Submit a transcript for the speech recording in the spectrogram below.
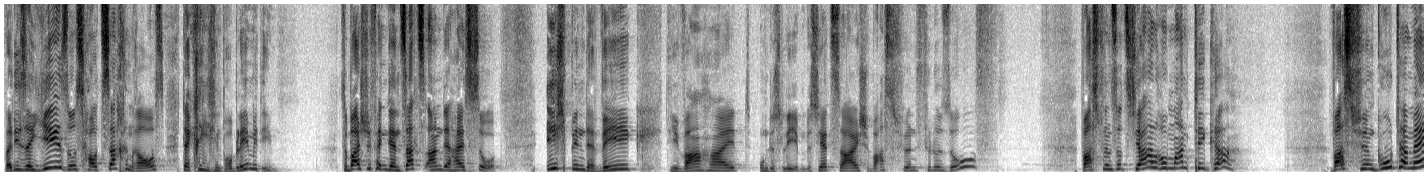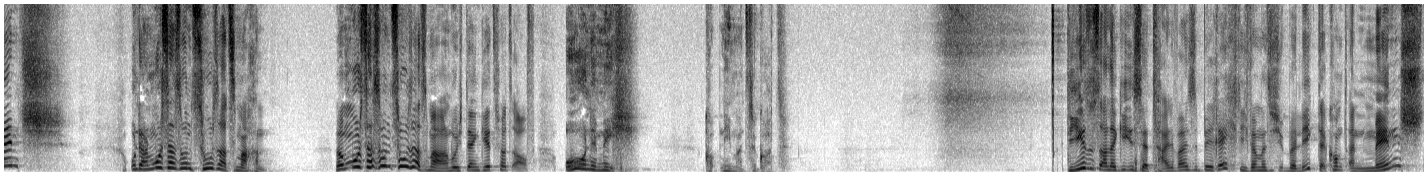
weil dieser Jesus haut Sachen raus, da kriege ich ein Problem mit ihm. Zum Beispiel fängt er einen Satz an, der heißt so, ich bin der Weg, die Wahrheit und das Leben. Bis jetzt sage ich, was für ein Philosoph, was für ein Sozialromantiker, was für ein guter Mensch. Und dann muss er so einen Zusatz machen. Dann muss er so einen Zusatz machen, wo ich denke, jetzt hört's auf. Ohne mich kommt niemand zu Gott. Die Jesusallergie ist ja teilweise berechtigt, wenn man sich überlegt, da kommt ein Mensch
